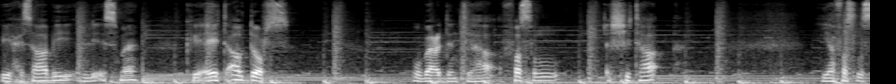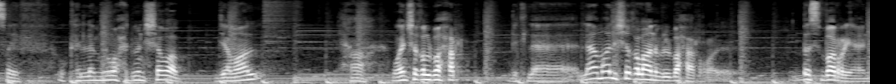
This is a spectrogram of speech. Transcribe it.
في حسابي اللي اسمه Create Outdoors. وبعد انتهاء فصل الشتاء يا فصل الصيف. وكلمني واحد من الشباب جمال. ها وين شغل البحر؟ قلت له لا مالي شغل أنا بالبحر بس بر يعني.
